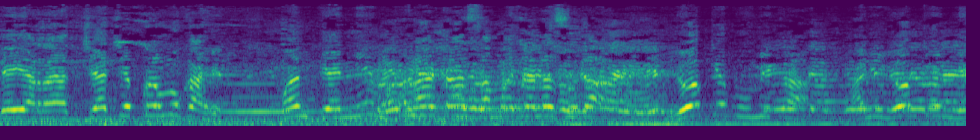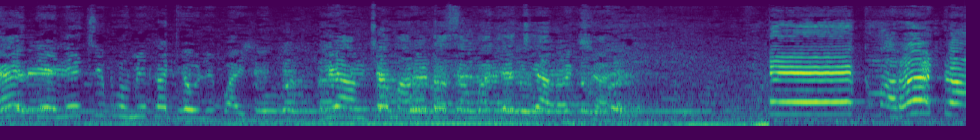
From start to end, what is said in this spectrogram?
ते या राज्याचे प्रमुख आहेत. पण त्यांनी मराठा समाजाला सुद्धा योग्य भूमिका आणि योग्य न्याय देण्याची भूमिका ठेवली पाहिजे. ही आमच्या मराठा समाजाची अपेक्षा आहे. एक मराठा!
